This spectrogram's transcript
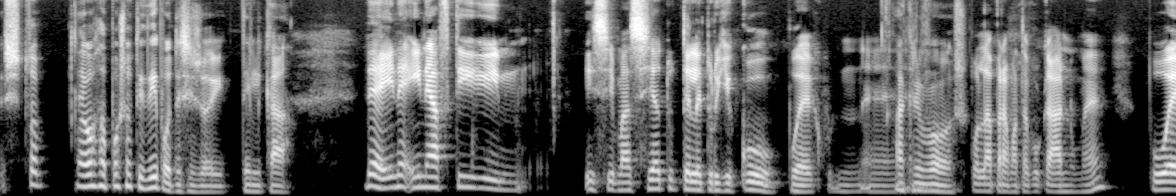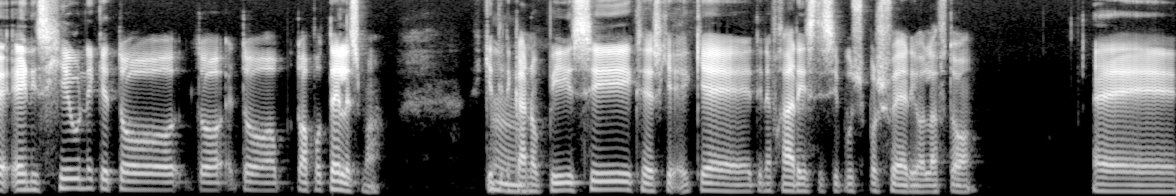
στο, εγώ θα πω σε οτιδήποτε στη ζωή τελικά. Ναι, είναι, είναι αυτή η σημασία του τελετουργικού που έχουν ε, Ακριβώς. πολλά πράγματα που κάνουμε που ε, ενισχύουν και το, το, το, το αποτέλεσμα και την Μμμ. ικανοποίηση ξέρεις, και, και την ευχαρίστηση που σου προσφέρει όλο αυτό. Ε,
